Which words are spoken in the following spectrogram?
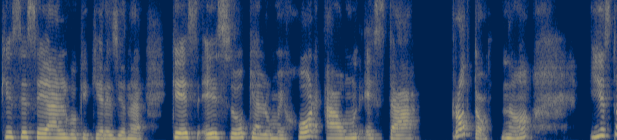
¿Qué es ese algo que quieres llenar? ¿Qué es eso que a lo mejor aún está roto, ¿no? Y esto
